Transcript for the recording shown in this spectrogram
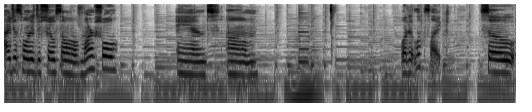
I just wanted to show some of Marshall and um, what it looks like. So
